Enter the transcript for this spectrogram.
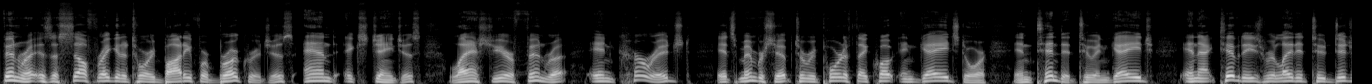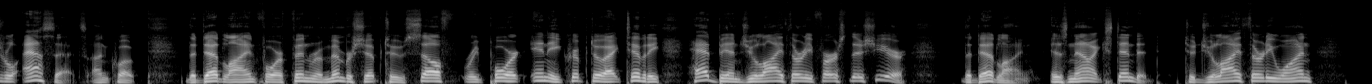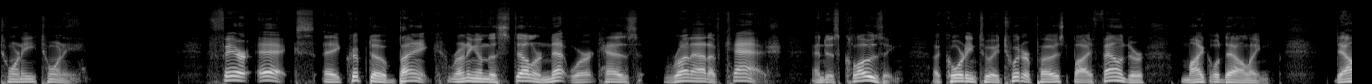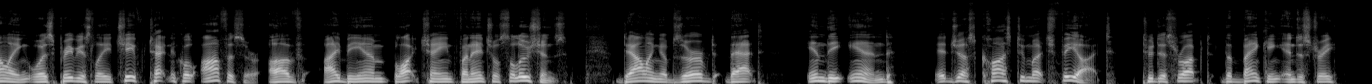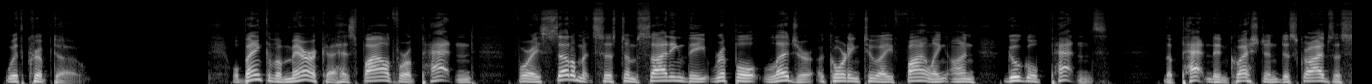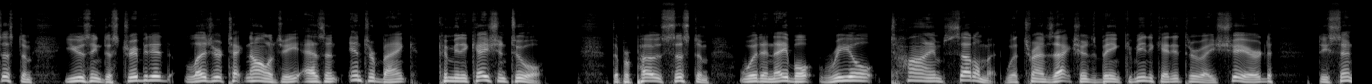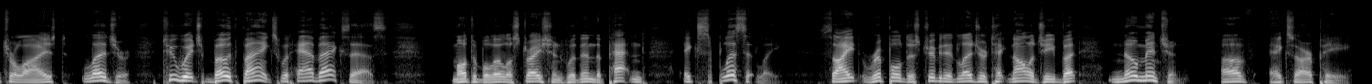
FINRA is a self regulatory body for brokerages and exchanges. Last year, FINRA encouraged its membership to report if they, quote, engaged or intended to engage in activities related to digital assets, unquote. The deadline for FINRA membership to self report any crypto activity had been July 31st this year. The deadline is now extended to July 31, 2020. FairX, a crypto bank running on the Stellar network, has run out of cash and is closing according to a Twitter post by founder Michael Dowling. Dowling was previously Chief Technical Officer of IBM Blockchain Financial Solutions. Dowling observed that, in the end, it just cost too much fiat to disrupt the banking industry with crypto. Well, Bank of America has filed for a patent for a settlement system citing the Ripple ledger, according to a filing on Google Patents. The patent in question describes a system using distributed ledger technology as an interbank communication tool. The proposed system would enable real time settlement with transactions being communicated through a shared, decentralized ledger to which both banks would have access. Multiple illustrations within the patent explicitly cite Ripple distributed ledger technology, but no mention of XRP.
